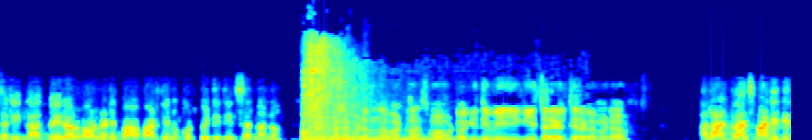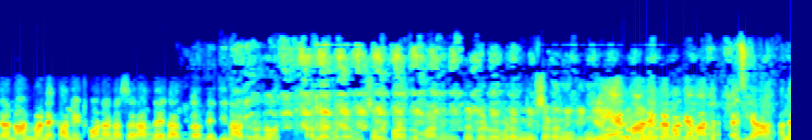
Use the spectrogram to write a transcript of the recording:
ಸರ್ ಇಲ್ಲ. ಅದ್ ಬೇರೆಯವ್ರಿಗೆ ಆಲ್ರೆಡಿ ಬಾಡಿಗೆನೂ ಕೊಟ್ಬಿಟ್ಟಿದ್ದೀನಿ ಸರ್ ನಾನು. ಅಲ್ಲ ಮೇಡಮ್ ನಾವು ಅಡ್ವಾನ್ಸ್ ಮಾಡ್ಬಿಟ್ಟು ಹೋಗಿದ್ದೀವಿ. ಈಗ ಈ ತರ ಹೇಳ್ತೀರಲ್ಲ ಮೇಡಮ್ ಅಲ್ಲ ಅಡ್ವಾನ್ಸ್ ಮಾಡಿದ್ದೀರಾ? ನಾನ್ ಮನೆ ಖಾಲಿ ಇಟ್ಕೊಂಡಣ ಸರ್ ಹದಿನೈದು ಹದಿನೈದು ದಿನ ಆದ್ರೂನು. ಅಲ್ಲ ಮೇಡಮ್ ಸ್ವಲ್ಪ ಆದ್ರೂ ಮಾನವೀಯತೆ ಬೇಡವಾ ಮೇಡಮ್? ನೀವು ಸಡನ್ ಹಿಂಗ್ ಹಿಂಗೆ ಏನ್ ಮಾನ್ಯತೆ ಬಗ್ಗೆ ಮಾತಾಡ್ತಾ ಇದ್ಯಾ ಅಲ್ಲ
